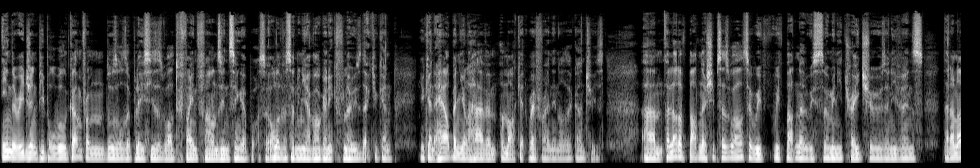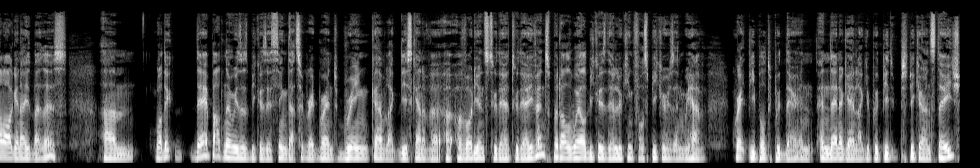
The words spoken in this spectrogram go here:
in the region, people will come from those other places as well to find funds in Singapore. So all of a sudden, you have organic flows that you can you can help, and you'll have a, a market reference in other countries. Um, a lot of partnerships as well. So we've we've partnered with so many trade shows and events that are not organized by us. Um, well, they they partner with us because they think that's a great brand to bring kind of like this kind of a, of audience to their to their events, but all well because they're looking for speakers, and we have great people to put there. And and then again, like you put speaker on stage,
